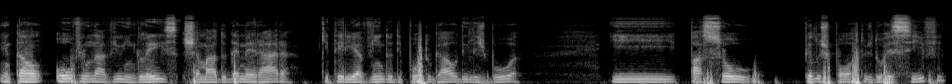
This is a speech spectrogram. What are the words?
Então, houve um navio inglês chamado Demerara, que teria vindo de Portugal, de Lisboa, e passou pelos portos do Recife,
